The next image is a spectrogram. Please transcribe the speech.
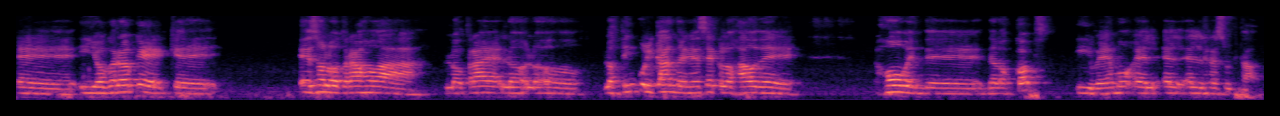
y yo creo que, que, eso lo trajo a, lo trae, lo, lo, lo está inculcando en ese clubhouse de joven de, de los Cubs y vemos el, el, el, resultado.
